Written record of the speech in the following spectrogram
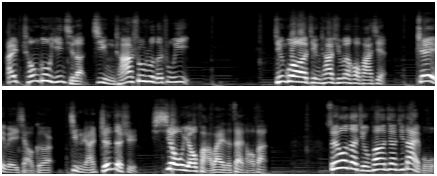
还成功引起了警察叔叔的注意。经过警察询问后，发现这位小哥竟然真的是逍遥法外的在逃犯。随后呢，警方将其逮捕，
